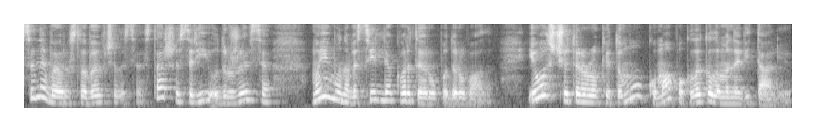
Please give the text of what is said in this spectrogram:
Сини виросли, вивчилися. Старший Сергій одружився, ми йому на весілля квартиру подарували. І ось чотири роки тому кума покликала мене в Італію.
